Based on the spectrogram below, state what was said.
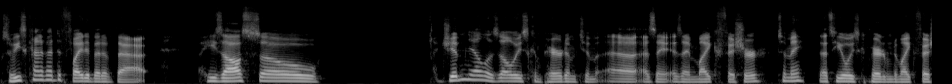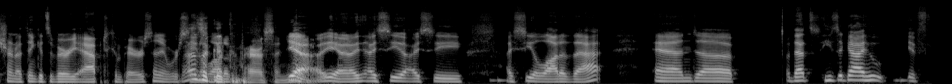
so he's kind of had to fight a bit of that. He's also Jim Nill has always compared him to uh, as a as a Mike Fisher to me. That's he always compared him to Mike Fisher, and I think it's a very apt comparison. And we're seeing that's a, a good of, comparison. Yeah, yeah, yeah I, I, see, I see, I see a lot of that and uh, that's he's a guy who if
